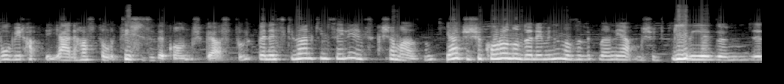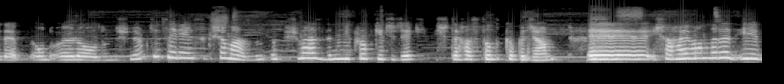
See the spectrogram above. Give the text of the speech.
bu bir yani hastalık teşhisi de konmuş bir hastalık. Ben eskiden kimseyle el sıkışamazdım. Gerçi şu korona döneminin hazırlıklarını yapmışım. Geriye dönünce de onu öyle olduğunu düşünüyorum. Kimseyle el sıkışamazdım. Öpüşmezdim. Mikrop geçecek. İşte hastalık kapacağım. E, işte hayvanlara e,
